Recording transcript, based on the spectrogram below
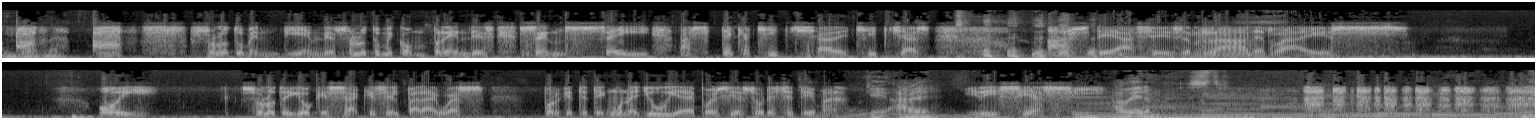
Invernal. Ah, solo tú me entiendes, solo tú me comprendes. Sensei, azteca chipcha de chipchas. As de haces, ra de raes. Hoy, solo te digo que saques el paraguas, porque te tengo una lluvia de poesía sobre este tema. ¿Qué? A ver, Y dice así. a ver, maestro. Uy,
